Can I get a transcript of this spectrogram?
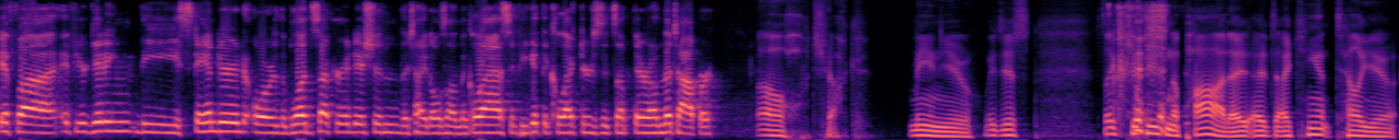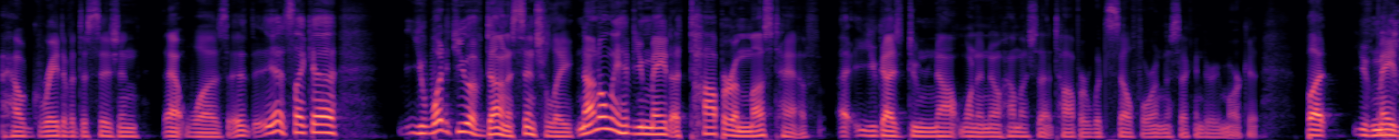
if uh, if you're getting the standard or the Bloodsucker edition, the title's on the glass. If you get the collectors, it's up there on the topper. Oh, Chuck, me and you, we just. It's like two peas in a pod. I, I I can't tell you how great of a decision that was. It, yeah, it's like a you what you have done essentially. Not only have you made a topper a must-have, uh, you guys do not want to know how much that topper would sell for in the secondary market, but you've made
